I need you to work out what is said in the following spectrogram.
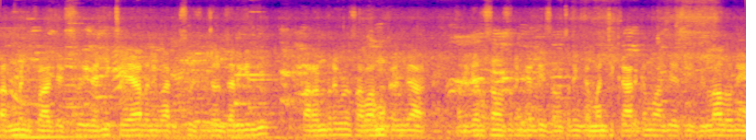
permanent projects ఇవన్నీ చేయాలని వారికి సూచించడం జరిగింది. వారందరూ కూడా సభాముఖంగా మరి గత సంవత్సరం కంటే ఈ సంవత్సరం ఇంకా మంచి కార్యక్రమాలు చేసి జిల్లాలోనే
